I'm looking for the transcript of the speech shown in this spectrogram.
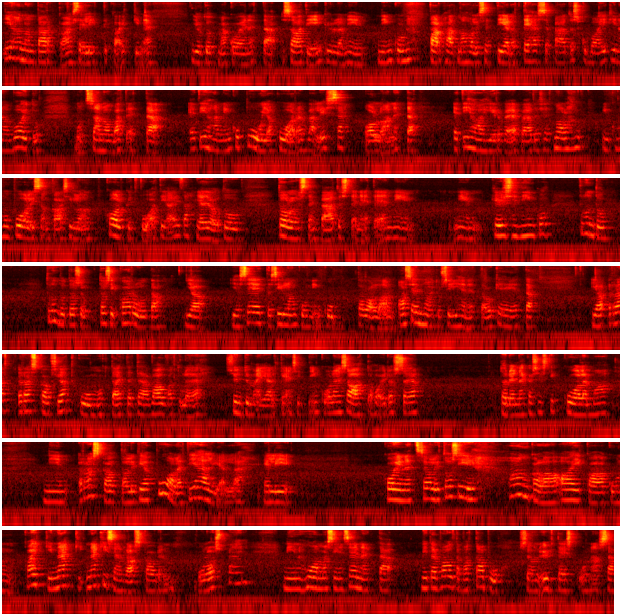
ihanan tarkkaan selitti kaikki ne jutut mä koen, että saatiin kyllä niin, niin kuin parhaat mahdolliset tiedot tehdä se päätös, kun vaan ikinä on voitu, mutta sanovat, että, että ihan niin kuin puu ja kuoren välissä ollaan, että, että ihan hirveä päätös, että me ollaan niin kuin mun puolison kanssa silloin 30-vuotiaita ja joutuu tollaisten päätösten eteen, niin, niin kyllä se niin kuin tuntui, tuntui tosi, tosi karulta. Ja, ja se, että silloin kun niin kuin tavallaan asennoitu siihen, että okei, että ja raskaus jatkuu, mutta että tämä vauva tulee syntymän jälkeen sitten niin olen saattohoidossa ja todennäköisesti kuolemaa, niin raskautta oli vielä puolet jäljellä. Eli koin, että se oli tosi hankalaa aikaa, kun kaikki näki, näki sen raskauden ulospäin, niin huomasin sen, että miten valtava tabu se on yhteiskunnassa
